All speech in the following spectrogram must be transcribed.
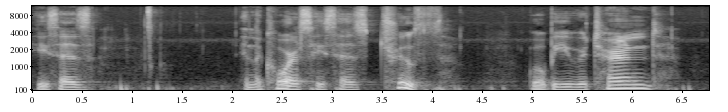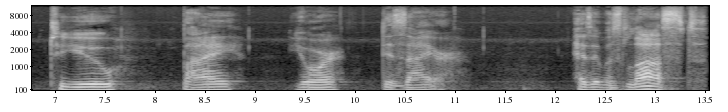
He says, in the Course, he says, truth will be returned to you by your desire, as it was lost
